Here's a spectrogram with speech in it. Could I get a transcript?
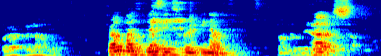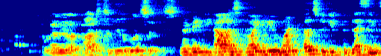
were enough. Prabhupada's blessings were enough. But when we asked, when we asked to give blessings, But when we asked, why do you want us to give the blessings?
